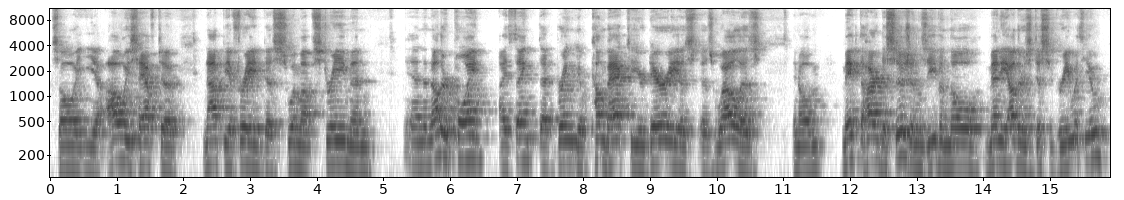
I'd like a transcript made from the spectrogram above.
So you always have to not be afraid to swim upstream. And and another point I think that bring you come back to your dairy as as well as you know make the hard decisions, even though many others disagree with you.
